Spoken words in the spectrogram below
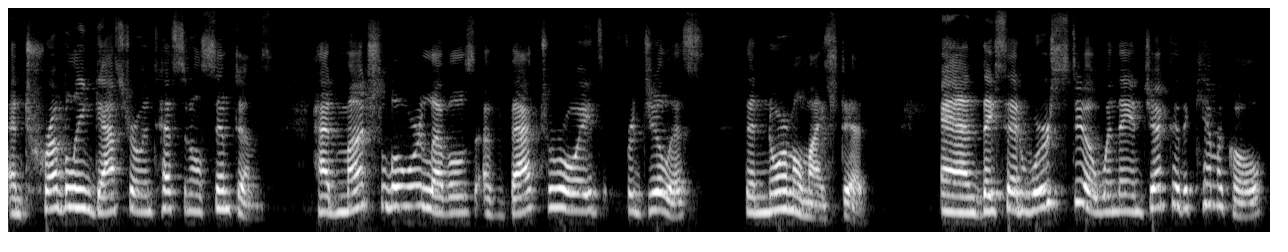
and troubling gastrointestinal symptoms had much lower levels of Bacteroides fragilis than normal mice did. And they said worse still, when they injected a chemical,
